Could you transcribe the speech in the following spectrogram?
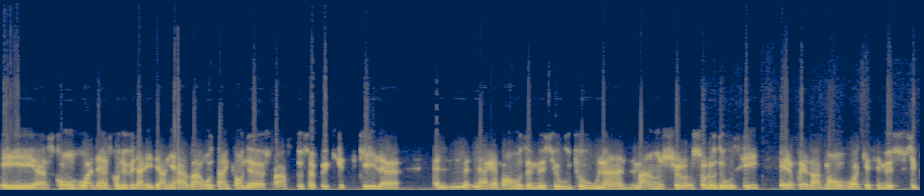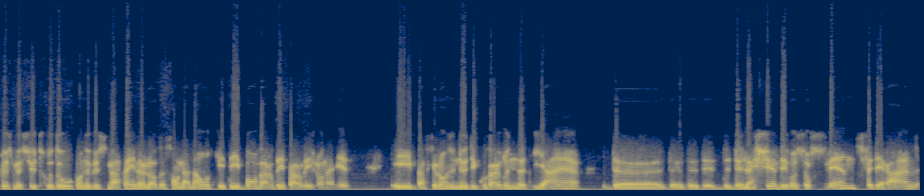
Et euh, ce qu'on voit, dans, ce qu'on a vu dans les dernières heures, autant qu'on a, je pense, tous un peu critiqué la réponse de M. O'Toole là, dimanche sur, sur le dossier. Et là, présentement, on voit que c'est plus M. Trudeau qu'on a vu ce matin lors de son annonce, qui a été bombardé par les journalistes. Et parce que là, on a découvert une note hier de, de, de, de, la chef des ressources humaines du fédéral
